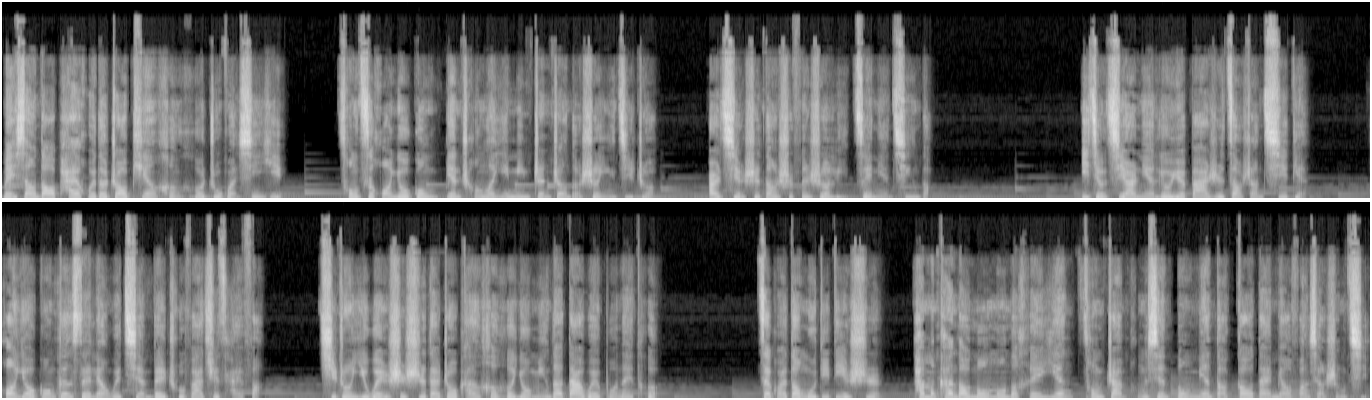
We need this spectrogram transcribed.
没想到拍回的照片很合主管心意，从此黄佑公便成了一名真正的摄影记者，而且是当时分社里最年轻的。一九七二年六月八日早上七点，黄佑公跟随两位前辈出发去采访，其中一位是《时代周刊》赫赫有名的大卫·伯内特，在快到目的地时。他们看到浓浓的黑烟从展鹏县东面的高岱庙方向升起。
